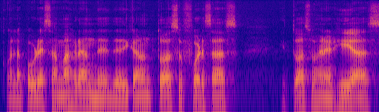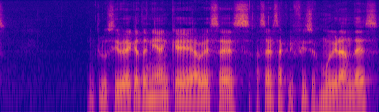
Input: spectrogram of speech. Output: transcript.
con la pobreza más grande, dedicaron todas sus fuerzas y todas sus energías, inclusive que tenían que a veces hacer sacrificios muy grandes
